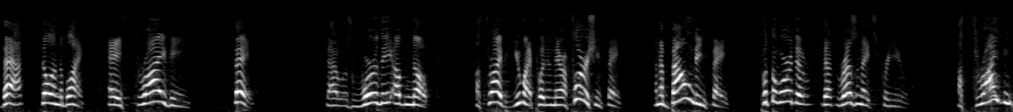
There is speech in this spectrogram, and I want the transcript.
that, fill in the blank, a thriving faith that was worthy of note. A thriving. You might put in there a flourishing faith, an abounding faith. Put the word that, that resonates for you. A thriving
